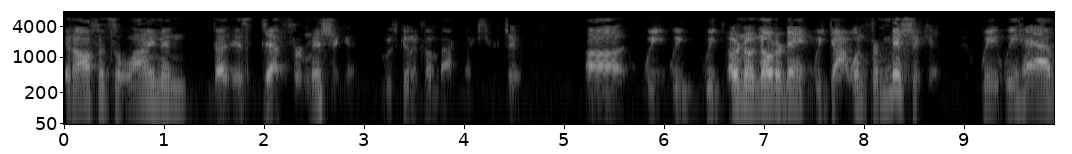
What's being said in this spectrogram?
an offensive lineman that is depth for Michigan, who's going to come back next year too. Uh, we, we, we, or no, Notre Dame. We got one from Michigan. We, we have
